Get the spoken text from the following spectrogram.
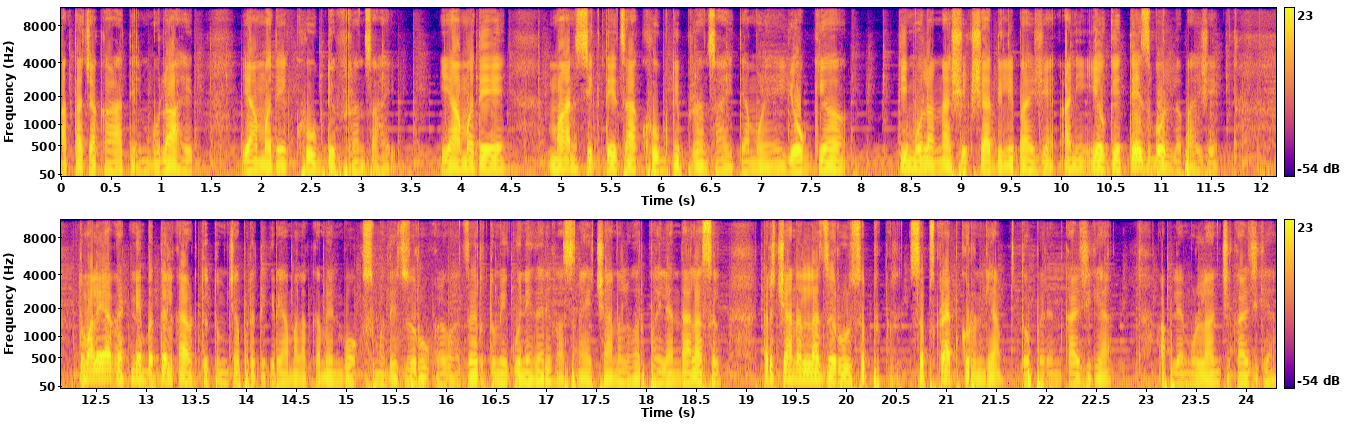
आताच्या काळातील मुलं आहेत यामध्ये खूप डिफरन्स आहे. यामध्ये मानसिकतेचा खूप डिफरन्स आहे. त्यामुळे योग्य ती मुलांना शिक्षा दिली पाहिजे आणि योग्य तेच बोललं पाहिजे. तुम्हाला या घटनेबद्दल काय वाटतं? तुमच्या प्रतिक्रिया मला कमेंट बॉक्समध्ये जरूर कळवा. जर तुम्ही गुन्हेगारी वाचना या चॅनलवर पहिल्यांदा आला असेल तर चॅनलला जरूर सब सबस्क्राईब करून घ्या. तोपर्यंत काळजी घ्या. आपल्या मुलांची काळजी घ्या.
